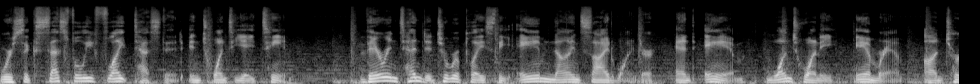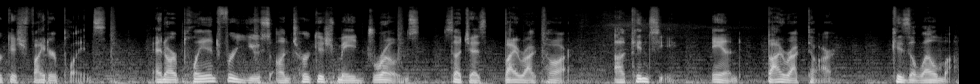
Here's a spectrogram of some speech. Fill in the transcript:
were successfully flight tested in 2018. They're intended to replace the AIM-9 Sidewinder and AIM-120 AMRAAM on Turkish fighter planes, and are planned for use on Turkish-made drones such as Bayraktar Akinci, and Bayraktar, Kızılelma.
